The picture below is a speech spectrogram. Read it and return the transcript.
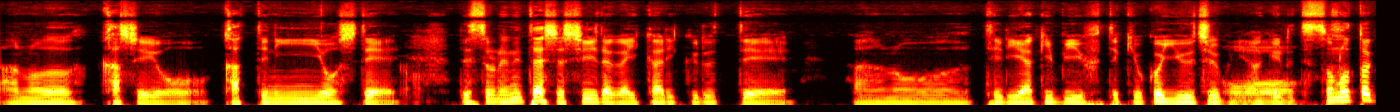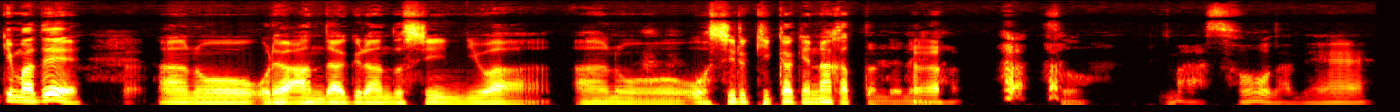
あの、歌詞を勝手に引用して、で、それに対してシーダが怒り狂って、あの、テリヤキビーフって曲を YouTube に上げるって、その時まで、あの、俺はアンダーグラウンドシーンには、あの、を知るきっかけなかったんだよね。そまあ、そうだね。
